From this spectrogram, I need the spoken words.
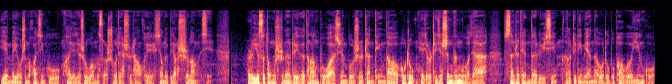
也没有什么欢欣鼓舞啊，也就是我们所说的市场会相对比较失望一些。而与此同时呢，这个特朗普啊宣布是暂停到欧洲，也就是这些深耕国家三十天的旅行啊，这里面呢欧洲不包括英国，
